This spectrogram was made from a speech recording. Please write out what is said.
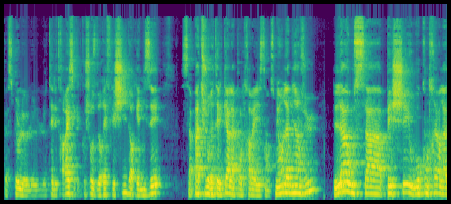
Parce que le, le- le télétravail, c'est quelque chose de réfléchi, d'organisé. Ça n'a pas toujours été le cas là pour le travail à distance. Mais on l'a bien vu, là où ça a pêché, ou au contraire là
